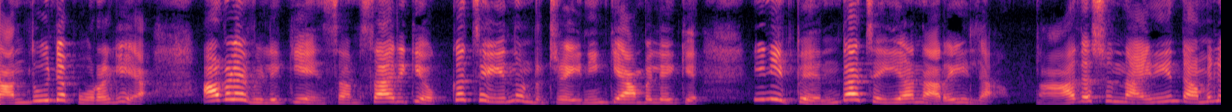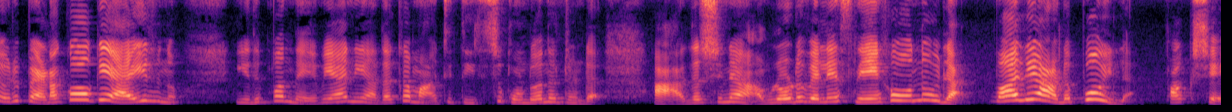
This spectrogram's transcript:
നന്ദുവിന്റെ പുറകെയാണ് അവളെ വിളിക്കുകയും സംസാരിക്കുകയും ഒക്കെ ചെയ്യുന്നുണ്ട് ട്രെയിനിങ് ക്യാമ്പിലേക്ക്. ഇനിയിപ്പോൾ എന്താ ചെയ്യാന്നറിയില്ല ആദർശം നയനിയും തമ്മിൽ ഒരു പിണക്കമൊക്കെ ആയിരുന്നു. ഇതിപ്പം ദേവയാനി അതൊക്കെ മാറ്റി തിരിച്ചു കൊണ്ടുവന്നിട്ടുണ്ട്. ആദർശിന് അവളോട് വലിയ സ്നേഹമൊന്നുമില്ല. വലിയ അടുപ്പവും ഇല്ല. പക്ഷേ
